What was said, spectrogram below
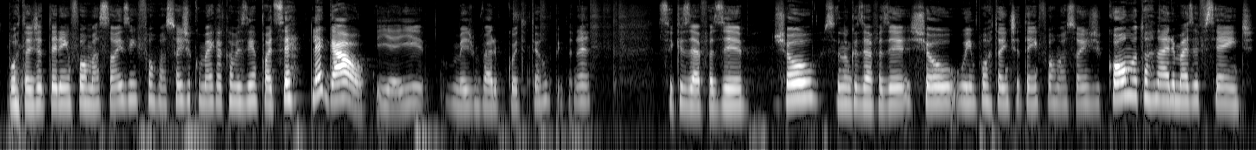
O importante é terem informações e informações de como é que a camisinha pode ser legal. E aí, o mesmo vale pro coito interrompido, né? Se quiser fazer, show. Se não quiser fazer, show. O importante é ter informações de como tornar ele mais eficiente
